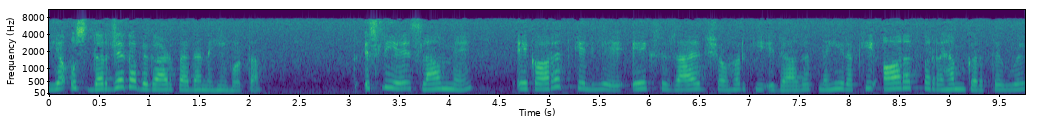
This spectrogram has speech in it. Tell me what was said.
یا اس درجے کا بگاڑ پیدا نہیں ہوتا۔ تو اس لیے اسلام میں ایک عورت کے لیے ایک سے زائد شوہر کی اجازت نہیں رکھی، عورت پر رحم کرتے ہوئے،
